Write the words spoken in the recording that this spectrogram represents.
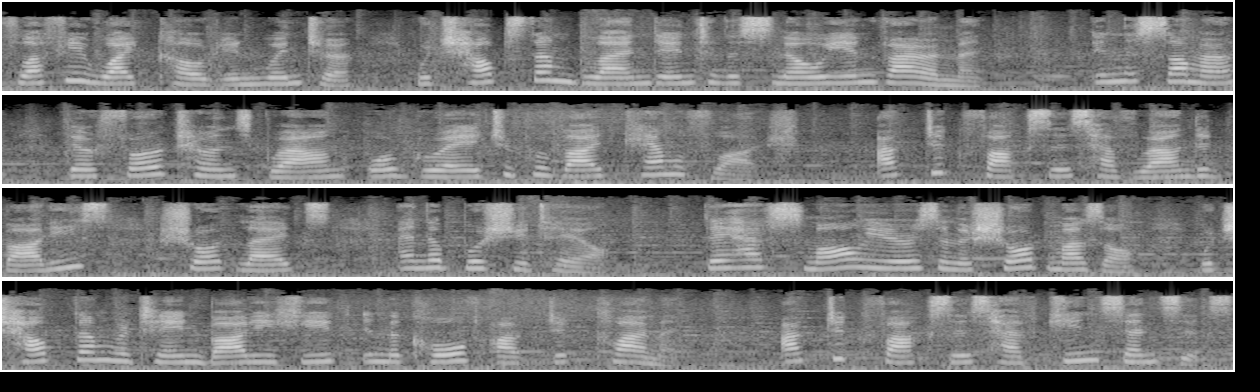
fluffy white coat in winter, which helps them blend into the snowy environment. In the summer, their fur turns brown or gray to provide camouflage. Arctic foxes have rounded bodies, short legs, and a bushy tail. They have small ears and a short muzzle, which help them retain body heat in the cold Arctic climate. Arctic foxes have keen senses,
